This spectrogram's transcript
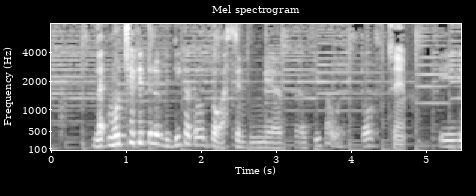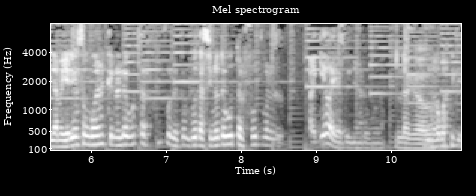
la- mucha gente lo critica, todos todo hacen mierda FIFA, bueno, todos. Sí. Y la mayoría son buenos que no les gusta el fútbol, entonces puta, si no te gusta el fútbol, ¿a qué vaya a opinar, weón? La que-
